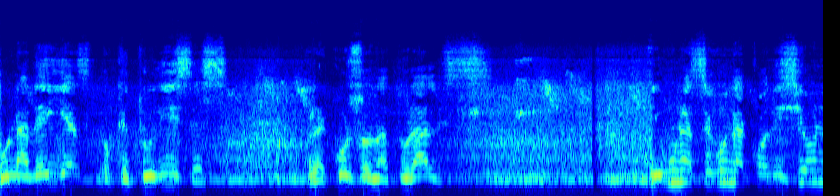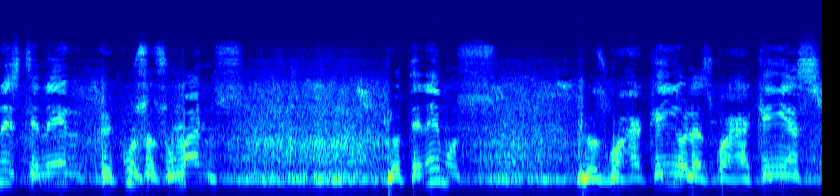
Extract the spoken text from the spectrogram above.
Una de ellas, lo que tú dices, recursos naturales. Y una segunda condición es tener recursos humanos. Lo tenemos. Los oaxaqueños, las oaxaqueñas,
